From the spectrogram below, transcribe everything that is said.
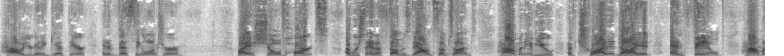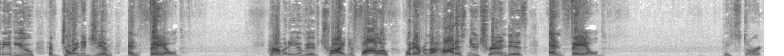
how you're going to get there, and investing long term by a show of hearts. I wish they had a thumbs down sometimes. How many of you have tried a diet and failed? How many of you have joined a gym and failed? How many of you have tried to follow whatever the hottest new trend is and failed? They start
